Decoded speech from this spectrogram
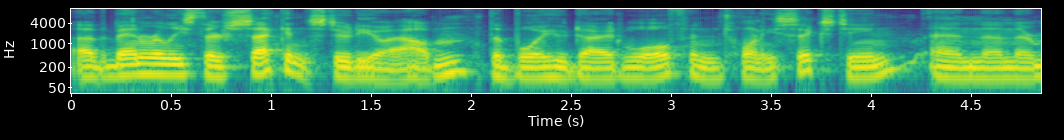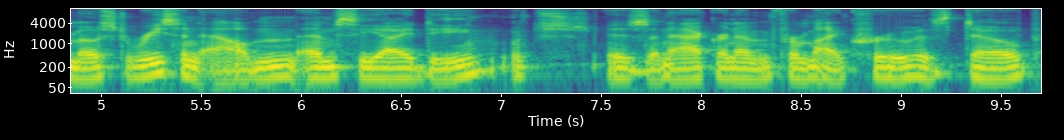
Uh, the band released their second studio album, The Boy Who Died Wolf, in 2016, and then their most recent album, MCID, which is an acronym for My Crew is Dope,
